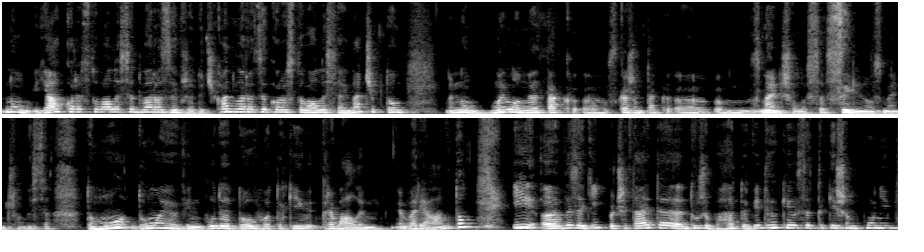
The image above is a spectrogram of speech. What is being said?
ну, я користувалася два рази, вже дочка два рази користувалася, і начебто ну, мило не так, е, скажімо так, е, ем, зменшилося, сильно зменшилося. Тому думаю, він буде довго такий тривалим варіантом. І е, ви зайдіть, почитайте дуже багато відгуків за такі шампуні.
